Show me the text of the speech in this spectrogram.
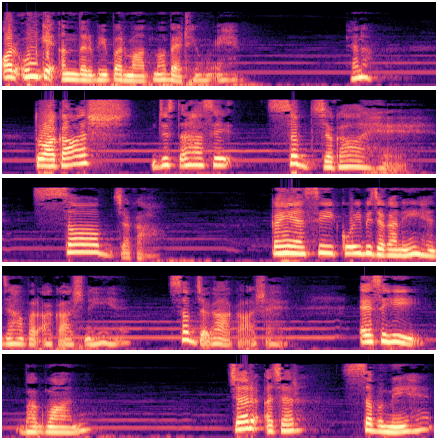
और उनके अंदर भी परमात्मा बैठे हुए हैं। है ना? तो आकाश जिस तरह से सब जगह है, सब जगह। कहीं ऐसी कोई भी जगह नहीं है जहाँ पर आकाश नहीं है। सब जगह आकाश है। ऐसे ही भगवान चर अचर सब में है,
